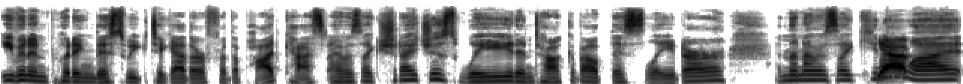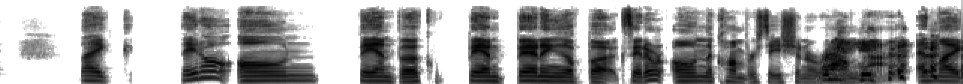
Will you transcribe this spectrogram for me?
even in putting this week together for the podcast, I was like, should I just wait and talk about this later? And then I was like, you know what? Like, they don't own ban book ban banning of books they don't own the conversation around right. that and like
